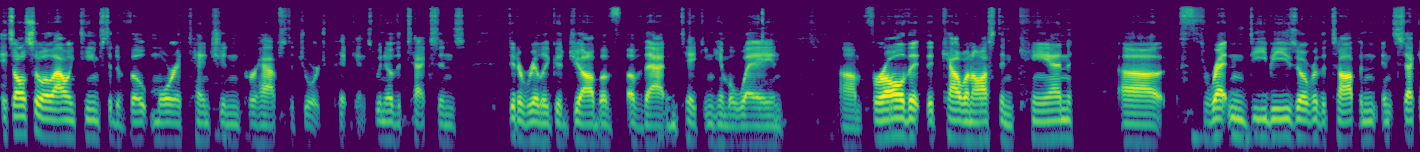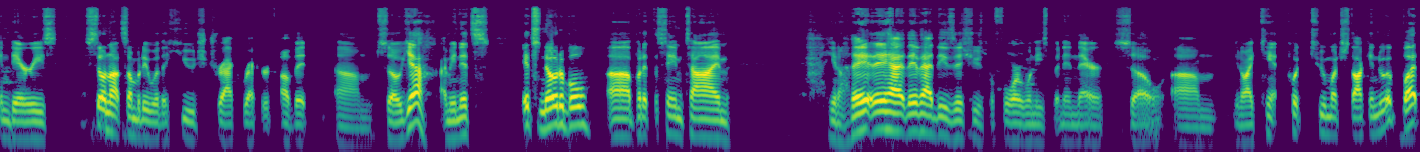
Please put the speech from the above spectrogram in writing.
it's also allowing teams to devote more attention, perhaps, to George Pickens. We know the Texans did a really good job of of that and taking him away. And um, for all that that Calvin Austin can uh, threaten DBs over the top and, and secondaries, still not somebody with a huge track record of it. Um, so yeah, I mean it's it's notable, uh, but at the same time, you know they they had they've had these issues before when he's been in there. So um, you know I can't put too much stock into it, but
